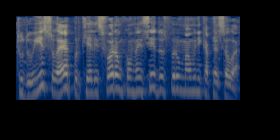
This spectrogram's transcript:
Tudo isso é porque eles foram convencidos por uma única pessoa.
